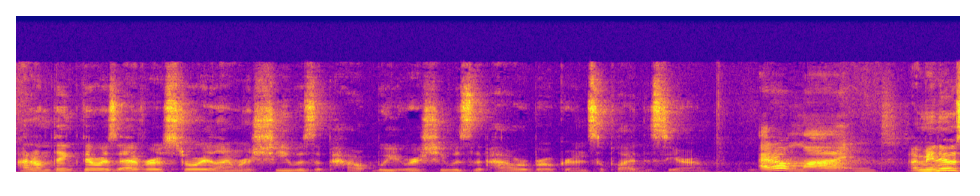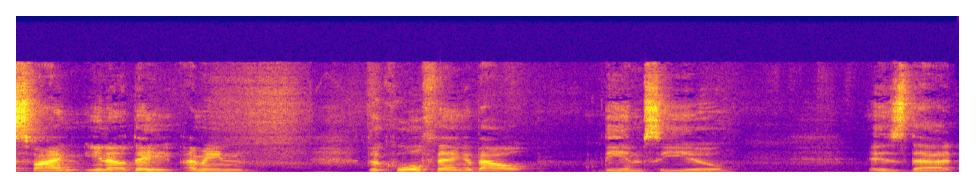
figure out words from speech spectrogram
I don't think there was ever a storyline where she was a power where she was the power broker and supplied the serum. I don't mind. I mean, it was fine. You know, they. I mean, the cool thing about the MCU is that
